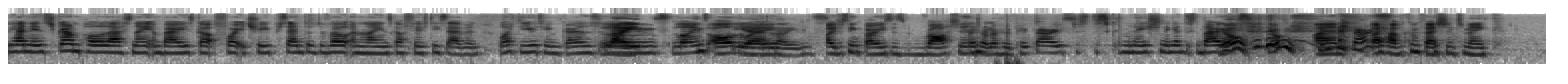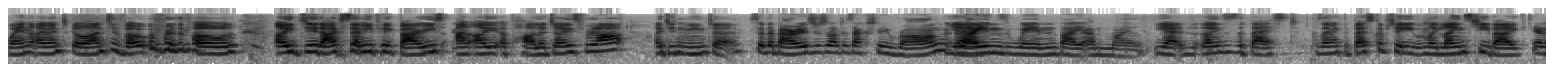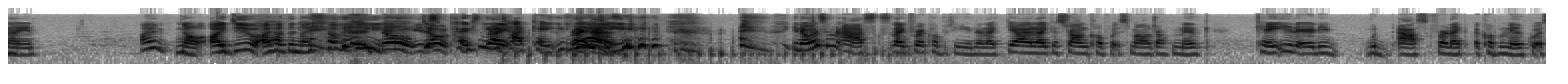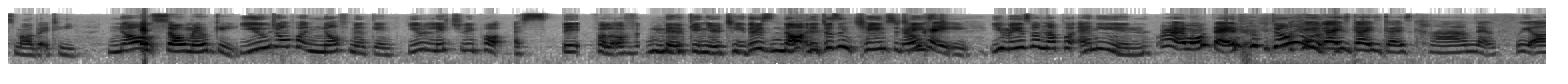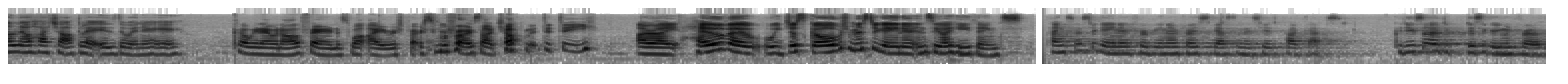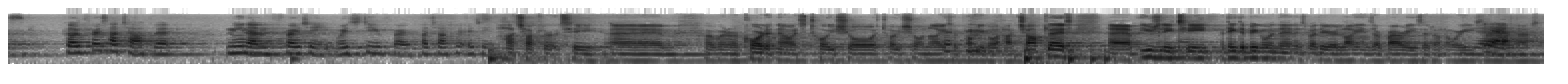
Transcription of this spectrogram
We had an Instagram poll last night and Barry's got 43% of the vote and Lyons got 57. What do you think, girls? Lyons. Lines all the yeah, way. Lyons. I just think Barry's is rotten. I don't know who picked Barry's. Just discrimination against the Barrys. No, no. Who And um, Barry's? I have a confession to make. When I went to go on to vote for the poll, I did accidentally pick Barry's, and I apologise for that. I didn't mean to. So the Barry's result is actually wrong. Yeah. Lyons win by a mile. Yeah, Lyons is the best because I make the best cup of tea with my Lyons tea bag. You're lying. I'm no, I do. I have the nice cup of tea. No, you Just don't. personally Right. attack Katie for Right, tea. You know when someone asks like for a cup of tea and they're like, "Yeah, I like a strong cup with a small drop of milk." Katie literally would ask for like a cup of milk with a small bit of tea. No, It's so milky. you don't put enough milk in. You literally put a spitful of milk in your tea. There's not, and it doesn't change the No, taste. Katie. You may as well not put any in. All right, I won't then. Don't. Okay, guys, guys, guys, calm down. We all know hot chocolate is the winner here. Chloe, now in all fairness, what Irish person prefers hot chocolate to tea? All right. How about we just go over to Mr. Gaynor and see what he thinks. Thanks, Mr. Gaynor, for being our first guest on this year's podcast. Could you settle a disagreement for us? Chloe prefers hot chocolate. Me and Ellen prefer tea. Which do you prefer, hot chocolate or tea? Hot chocolate or tea. Um, well, going to record it now, it's toy show, toy show night. I'd probably go with hot chocolate. Um, usually tea. I think the big one then is whether you're Lyons or Barry's. I don't know where you stand Yeah. on that.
